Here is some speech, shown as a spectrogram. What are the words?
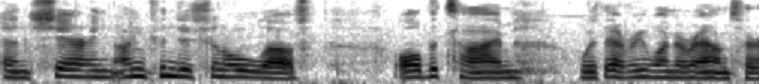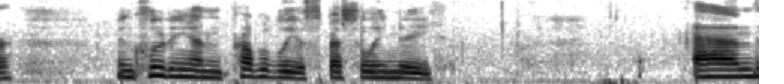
and sharing unconditional love all the time with everyone around her, including and probably especially me. And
